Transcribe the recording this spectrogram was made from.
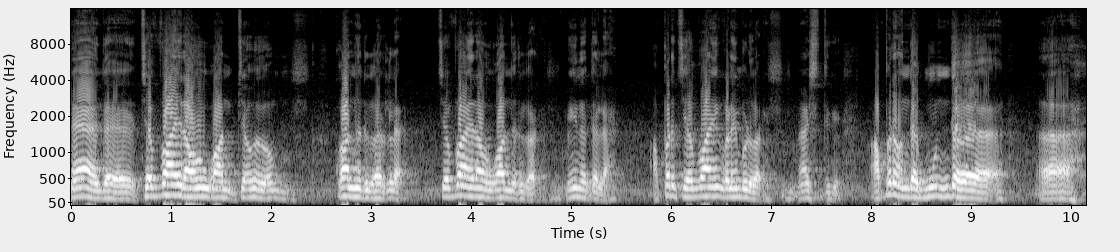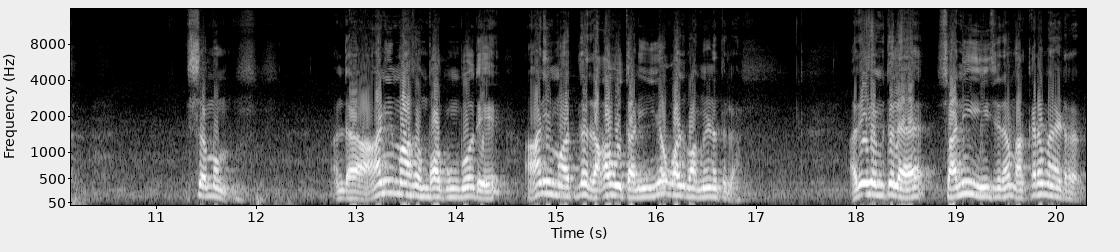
மே இந்த செவ்வாய் ராவும் உட்காந்து உட்காந்துருக்கார்ல செவ்வாய் ராவும் உட்காந்துருக்கார் மீனத்தில். அப்புறம் செவ்வாயும் கிளம்பிடுவார் மேஷத்துக்கு. அப்புறம் அந்த இந்த சமம் அந்த ஆனி மாதம் பார்க்கும்போது ஆனி மாதத்தில் ராகு தனியாக உட்காந்துப்பான் மீனத்தில். அதே சமயத்தில் சனி ஈஸ்வரன் வக்கரமாயிடுறார்.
